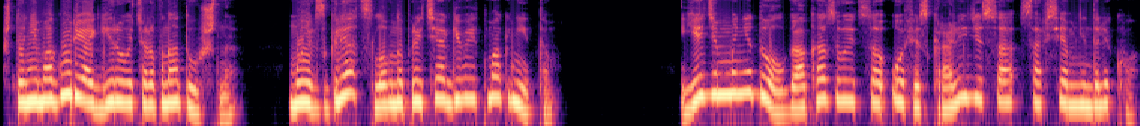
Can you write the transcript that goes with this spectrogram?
что не могу реагировать равнодушно. Мой взгляд словно притягивает магнитом. Едем мы недолго, оказывается, офис Кролидиса совсем недалеко.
